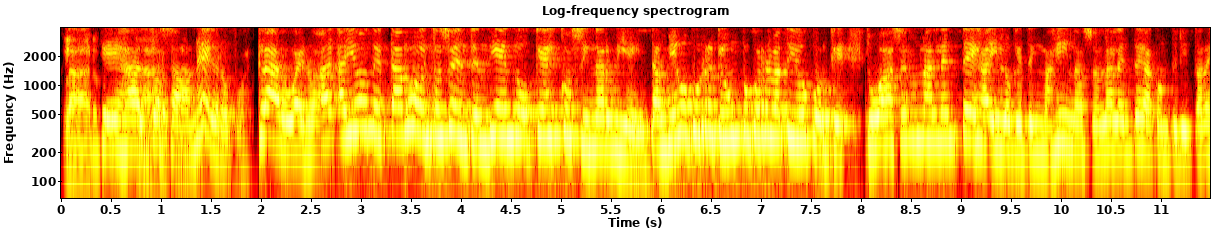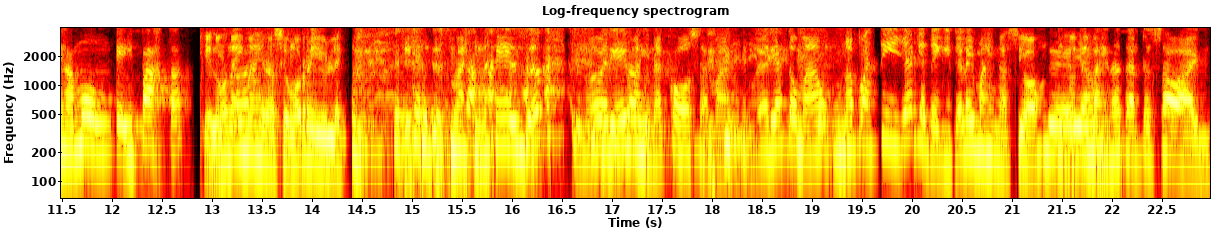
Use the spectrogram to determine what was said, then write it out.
claro, que es alto claro, asado claro. negro, pues. Claro, bueno, ahí es donde estamos entonces entendiendo qué es cocinar bien. También ocurre que es un poco relativo porque tú vas a hacer unas lentejas y lo que te imaginas son las lentejas con tiritas de jamón y pasta. Que no es una imaginación horrible. si tú te imaginas eso, tú no deberías imaginar cosas, hermano. Tú deberías tomar una pastilla que te quite la imaginación Deberías... y no te imaginas tanto esa vaina.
